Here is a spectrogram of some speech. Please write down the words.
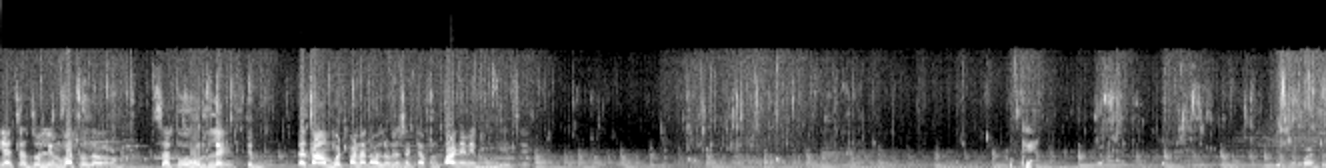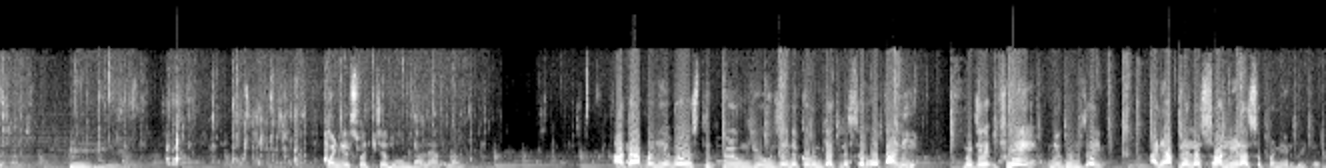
याचा जो लिंबाचं सत्व उरलंय ते त्याचा आंबटपणा घालवण्यासाठी आपण पाण्याने धुवून घ्यायचंय ओके. पनीर स्वच्छ धुवून झालंय आपलं. आता आपण हे व्यवस्थित पिळून घेऊ जेणेकरून त्यातलं सर्व पाणी म्हणजे व्हे निघून जाईल आणि आपल्याला सॉलिड असं पनीर भेटेल.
